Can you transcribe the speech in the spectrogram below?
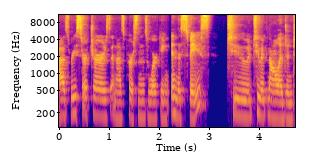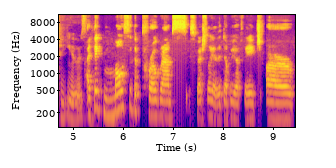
as researchers and as persons working in the space to to acknowledge and to use. I think most of the programs, especially at the WFH, are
